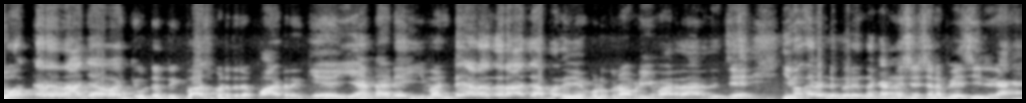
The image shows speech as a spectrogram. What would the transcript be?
ஜோக்கரை ராஜாவாக்கி விட்டு பிக் பாஸ் படுத்துற பாடு இருக்கே ஏன்டா டே இவன்ட்டையால அந்த ராஜா பதவியை கொடுக்கணும் அப்படிங்கிற மாதிரி தான் இருந்துச்சு. இவங்க ரெண்டு பேரும் இந்த கன்வர்சேஷனை பேசிட்டு இருக்காங்க.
